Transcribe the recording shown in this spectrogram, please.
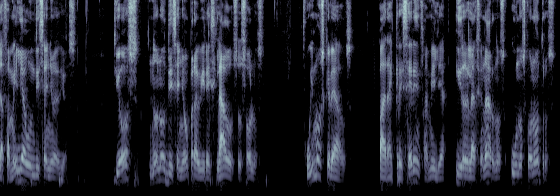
La familia es un diseño de Dios. Dios no nos diseñó para vivir aislados o solos. Fuimos creados para crecer en familia y relacionarnos unos con otros.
